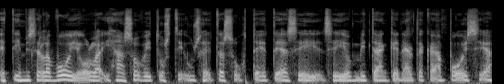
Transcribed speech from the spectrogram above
että ihmisellä voi olla ihan sovitusti useita suhteita ja se, se ei ole mitään keneltäkään pois. Ja,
